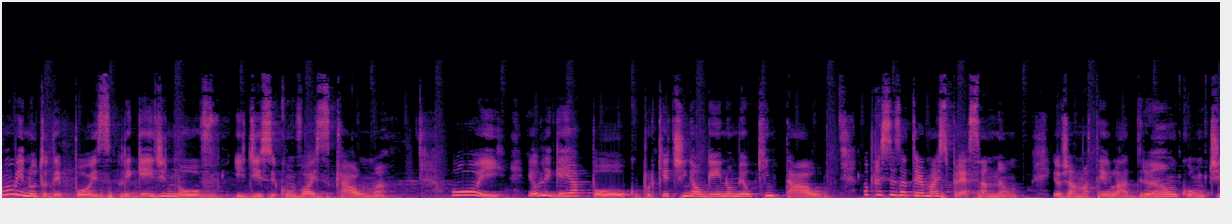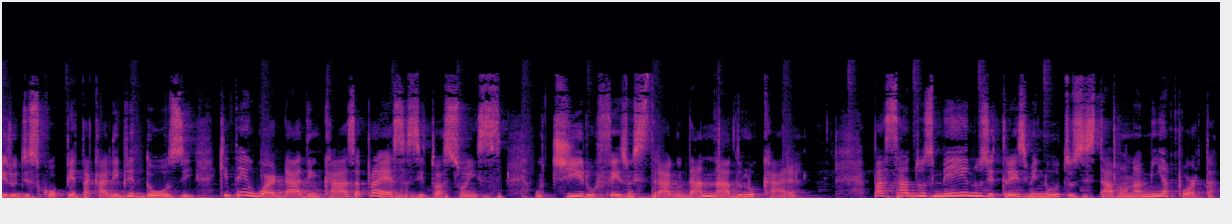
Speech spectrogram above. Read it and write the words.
Um minuto depois, liguei de novo e disse com voz calma: Oi, eu liguei há pouco porque tinha alguém no meu quintal. Não precisa ter mais pressa, não. Eu já matei o ladrão com um tiro de escopeta calibre 12 que tenho guardado em casa para essas situações. O tiro fez um estrago danado no cara. Passados menos de três minutos, estavam na minha porta.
